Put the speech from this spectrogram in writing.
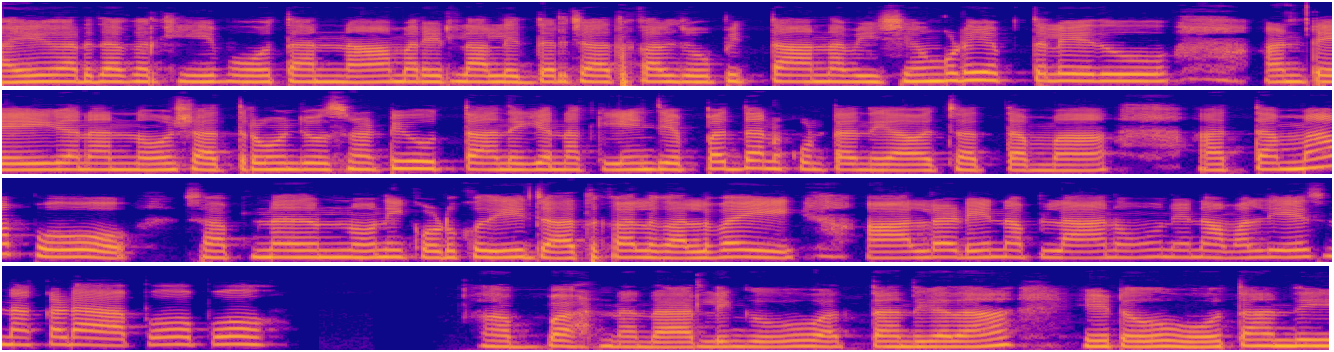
అయ్యగారి దగ్గరికి పోతాన్నా మరి ఇట్లా వాళ్ళిద్దరు జాతకాలు చూపిస్తా అన్న విషయం కూడా చెప్తలేదు. అంటే ఇక నన్ను శత్రువుని చూసినట్టు చూస్తాను ఇక నాకు ఏం చెప్పొద్దు అనుకుంటుంది కావచ్చు అత్తమ్మ. అత్తమ్మ పో. సప్నను నీ కొడుకుది జాతకాలు కలవై. ఆల్రెడీ నా ప్లాను నేను అమలు చేసిన అక్కడ. పో పో. అబ్బా నా డార్లింగ్ వస్తుంది కదా. ఏటో పోతుంది.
